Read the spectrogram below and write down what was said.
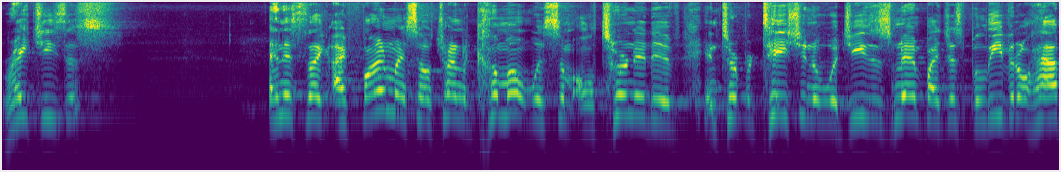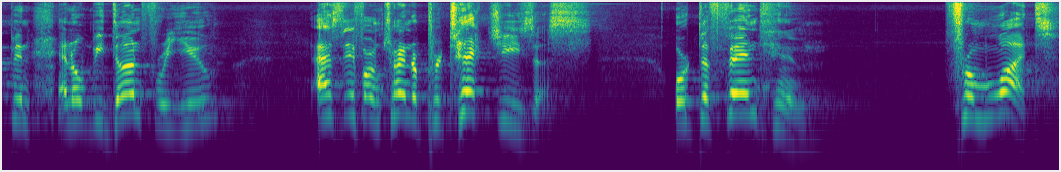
Right, Jesus? And it's like I find myself trying to come up with some alternative interpretation of what Jesus meant by just believe it'll happen and it'll be done for you, as if I'm trying to protect Jesus or defend him. From what?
